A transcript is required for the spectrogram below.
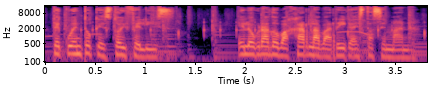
Te cuento que estoy feliz. He logrado bajar la barriga esta semana.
